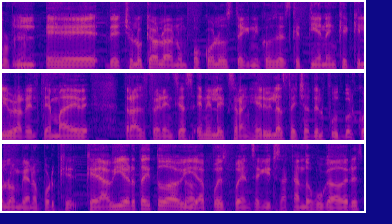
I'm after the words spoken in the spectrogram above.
Ok. l- eh, de hecho lo que hablaron un poco los técnicos es que tienen que equilibrar el tema de transferencias en el extranjero y las fechas del fútbol colombiano porque queda abierta y todavía Claro. pues pueden seguir sacando jugadores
